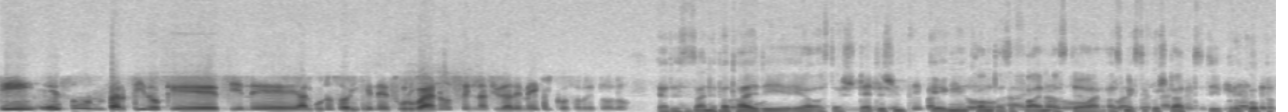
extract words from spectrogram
Sí, es un partido que tiene algunos orígenes urbanos en la Ciudad de México sobre todo. Ja, das ist eine Partei, die eher aus der städtischen Gegend kommt, also vor allem aus, der, aus Mexiko-Stadt, die Procop.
